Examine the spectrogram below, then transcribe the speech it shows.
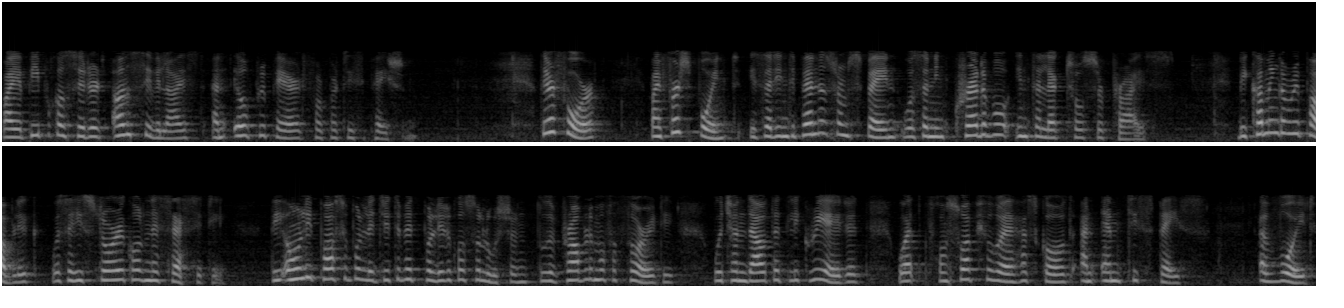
by a people considered uncivilized and ill prepared for participation. Therefore, my first point is that independence from Spain was an incredible intellectual surprise. Becoming a republic was a historical necessity the only possible legitimate political solution to the problem of authority, which undoubtedly created what Francois Furet has called an empty space, a void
